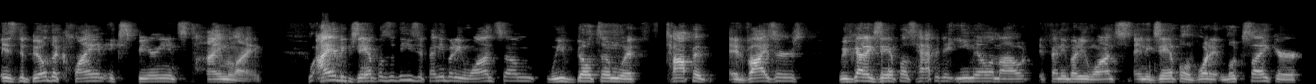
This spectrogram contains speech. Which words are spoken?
is to build a client experience timeline. I have examples of these. If anybody wants them, we've built them with top advisors. We've got examples, happy to email them out if anybody wants an example of what it looks like or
